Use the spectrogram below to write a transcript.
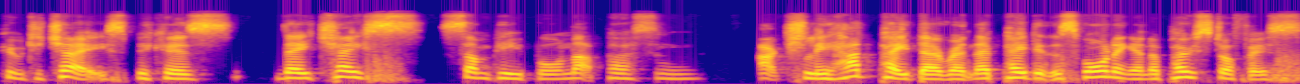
who to chase because they chase some people and that person actually had paid their rent. They paid it this morning in a post office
